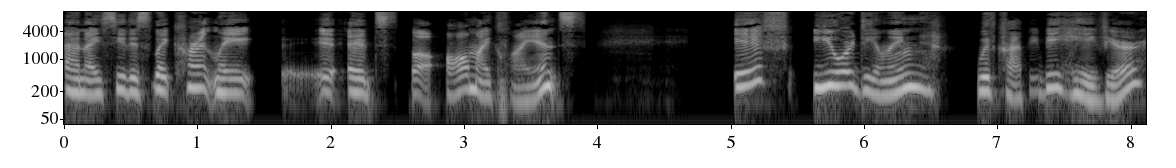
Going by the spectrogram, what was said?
And I see this like currently it, it's uh, all my clients. If you are dealing with crappy behavior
